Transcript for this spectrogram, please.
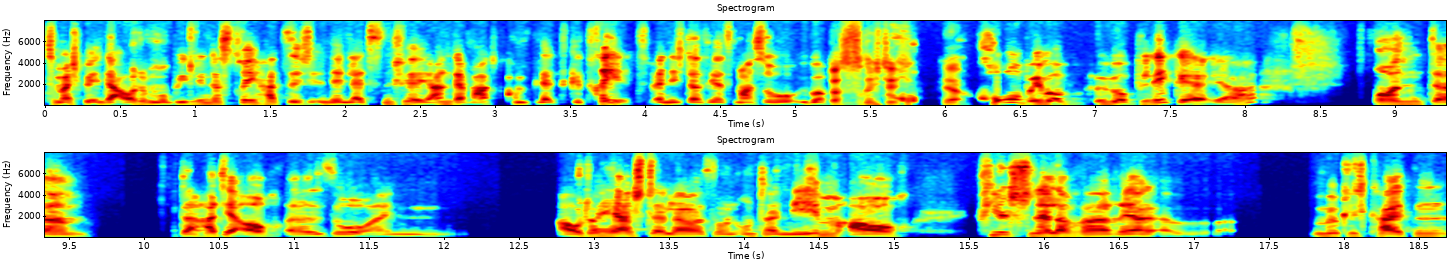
zum Beispiel in der Automobilindustrie hat sich in den letzten vier Jahren der Markt komplett gedreht, wenn ich das jetzt mal so über, das ist richtig. Ja. grob über, überblicke, ja. Und ähm, da hat ja auch äh, so ein Autohersteller, so ein Unternehmen auch viel schnellere Re Möglichkeiten,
